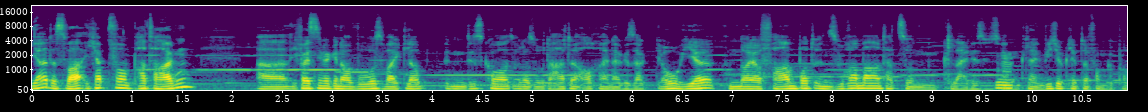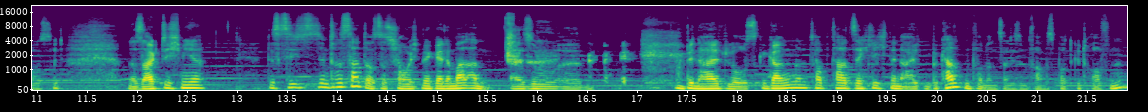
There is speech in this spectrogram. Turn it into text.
Ja, das war, ich habe vor ein paar Tagen, äh, ich weiß nicht mehr genau, wo es war, ich glaube im Discord oder so, da hatte auch einer gesagt, oh, hier, ein neuer Farmbot in Surama und hat so ein kleines, so einen mhm. kleinen Videoclip davon gepostet. Und da sagte ich mir, das sieht interessant aus, das schaue ich mir gerne mal an. Also äh, bin halt losgegangen und habe tatsächlich einen alten Bekannten von uns an diesem Farmspot getroffen,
